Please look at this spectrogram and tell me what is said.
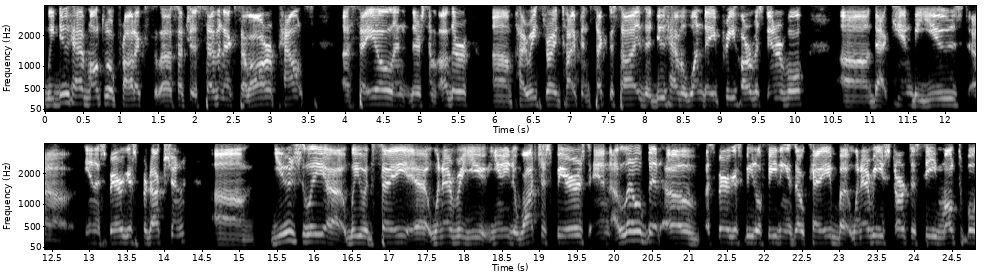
we do have multiple products uh, such as Sevin XLR, Pounce, uh, Sale, and there's some other um, pyrethroid type insecticides that do have a one day pre-harvest interval. Uh, that can be used uh, in asparagus production. Um, usually, uh, we would say uh, whenever you, you need to watch the spears, and a little bit of asparagus beetle feeding is okay, but whenever you start to see multiple,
